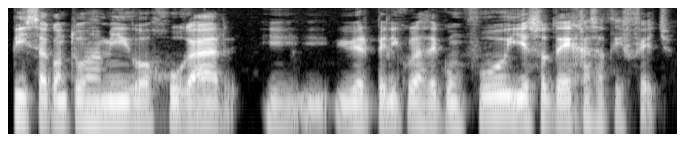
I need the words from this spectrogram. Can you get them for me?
pizza con tus amigos, jugar y, y ver películas de kung fu y eso te deja satisfecho.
